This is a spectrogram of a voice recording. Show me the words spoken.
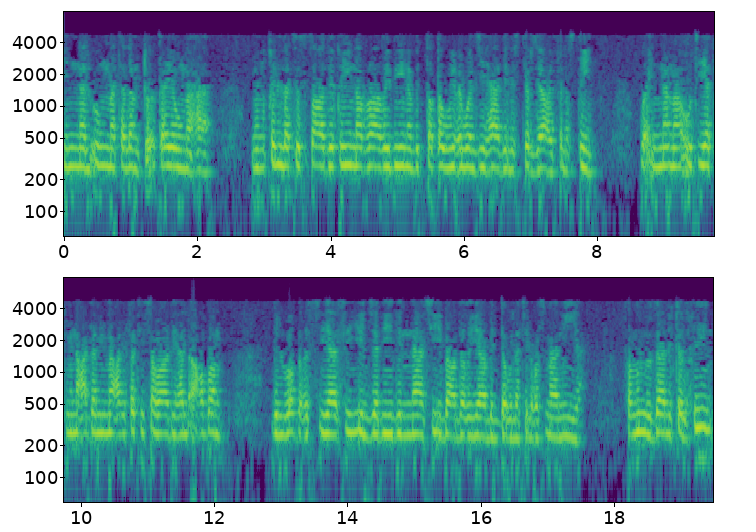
إن الأمة لم تؤت يومها من قلة الصادقين الراغبين بالتطوع والجهاد لاسترجاع فلسطين. وإنما أتيت من عدم معرفة سوادها الأعظم بالوضع السياسي الجديد الناسي بعد غياب الدولة العثمانية. فمنذ ذلك الحين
